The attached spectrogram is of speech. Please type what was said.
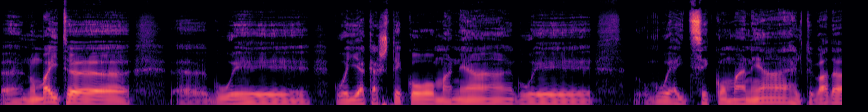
Uh, Nonbait uh, uh, gue, gue jakasteko manea, gue, gue aitzeko manea, heltu bada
